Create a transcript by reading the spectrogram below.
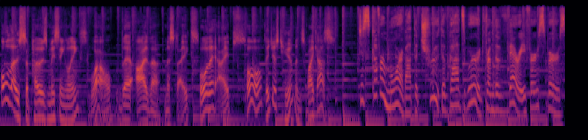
All those supposed missing links, well, they're either mistakes, or they're apes, or they're just humans like us. Discover more about the truth of God's Word from the very first verse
